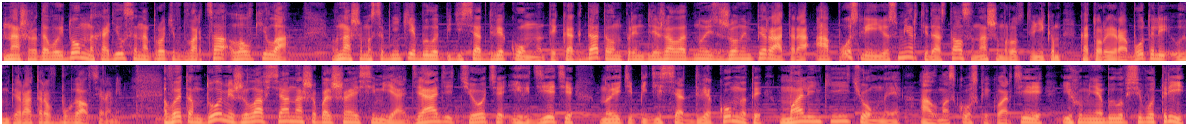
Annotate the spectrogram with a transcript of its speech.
Наш родовой дом находился напротив дворца Лалкила. В нашем особняке было 52 комнаты. Когда-то он принадлежал одной из жен императора, а после ее смерти достался нашим родственникам родственникам, которые работали у императоров бухгалтерами. В этом доме жила вся наша большая семья, дяди, тетя, их дети, но эти 52 комнаты маленькие и темные, а в московской квартире их у меня было всего три,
